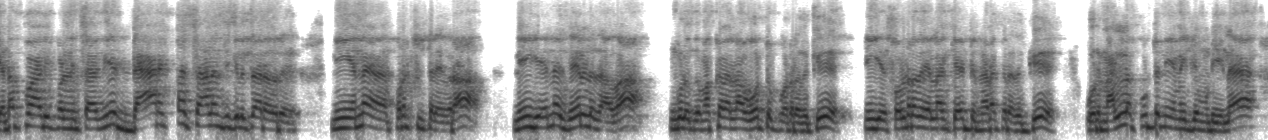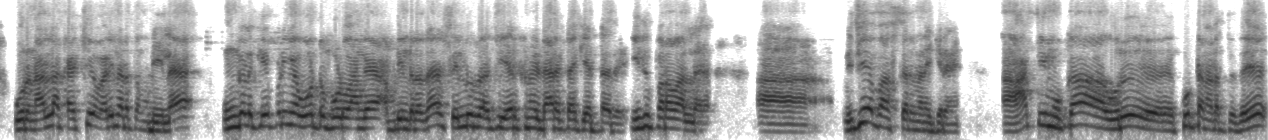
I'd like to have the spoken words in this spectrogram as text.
எடப்பாடி பழனிசாமியே டைரக்டா சேலஞ்சு இழுத்தாரு அவரு. நீ என்ன புரட்சி தலைவரா? நீங்க என்ன ஜெயலலிதாவா? உங்களுக்கு மக்கள் எல்லாம் ஓட்டு போடுறதுக்கு நீங்க சொல்றதையெல்லாம் கேட்டு நடக்கிறதுக்கு ஒரு நல்ல கூட்டணி அமைக்க முடியல ஒரு நல்ல கட்சியை வழிநடத்த முடியல உங்களுக்கு எப்படிங்க ஓட்டு போடுவாங்க அப்படின்றத செல்லூர் ராஜு ஏற்கனவே டைரக்டா கேட்டாரு. இது பரவாயில்ல. ஆஹ் விஜயபாஸ்கர் நினைக்கிறேன். அதிமுக ஒரு கூட்டம் நடத்துது.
